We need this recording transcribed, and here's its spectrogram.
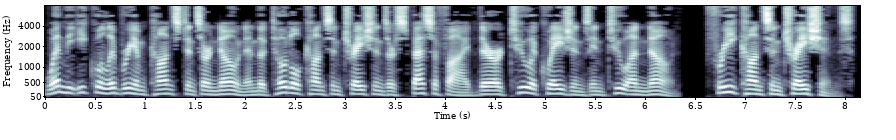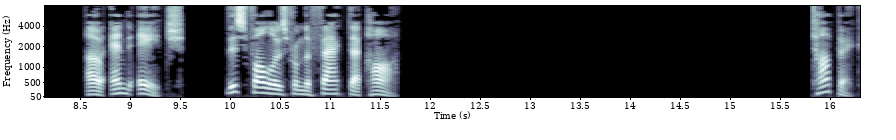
When the equilibrium constants are known and the total concentrations are specified there are two equations in two unknown free concentrations A and H. This follows from the fact that ha Topic.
